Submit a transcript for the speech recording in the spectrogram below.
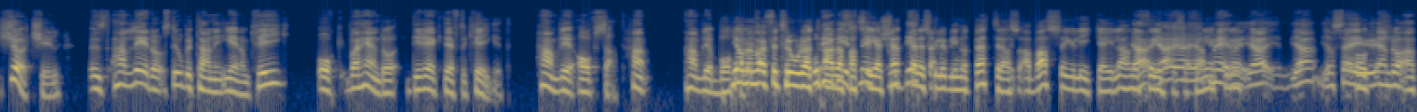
Churchill, han leder Storbritannien genom krig och vad händer direkt efter kriget? Han blir avsatt, han, han blir borta. Ja, men varför tror du att Och Arafats ersättare detta- skulle bli något bättre? Alltså Abbas är ju lika illa, han är ja, ja, ja, ja, förintelseförnekare. men, ja, ja, jag säger ju ändå att...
